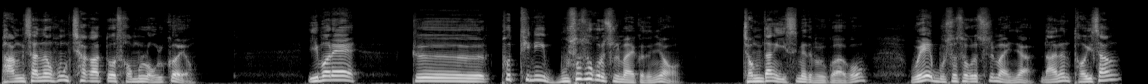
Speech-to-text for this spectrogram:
방사능 홍차가 또 선물로 올 거예요. 이번에 그 푸틴이 무소속으로 출마했거든요. 정당에 있음에도 불구하고 왜 무소속으로 출마했냐? 나는 더 이상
